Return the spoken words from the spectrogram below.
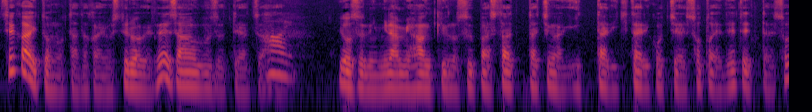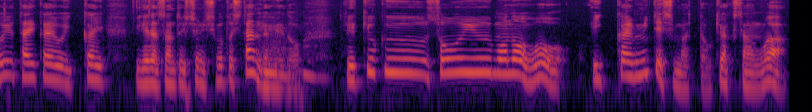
世界との戦いをしてるわけですね。サンウブズってやつは、はい。要するに南半球のスーパースターたちが行ったり来たりこっちへ外へ出てったりそういう大会を一回池田さんと一緒に仕事したんだけど、うん。結局そういうものを一回見てしまったお客さんは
